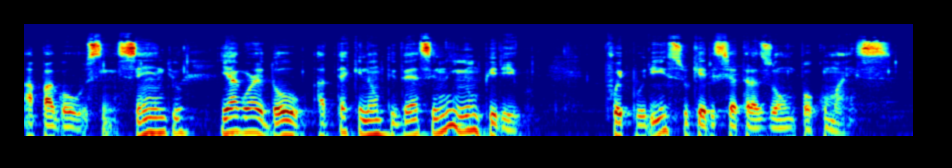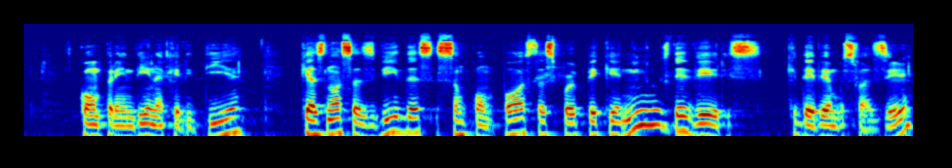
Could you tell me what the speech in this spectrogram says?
apagou o incêndio e aguardou até que não tivesse nenhum perigo. Foi por isso que ele se atrasou um pouco mais. Compreendi naquele dia que as nossas vidas são compostas por pequeninos deveres que devemos fazer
